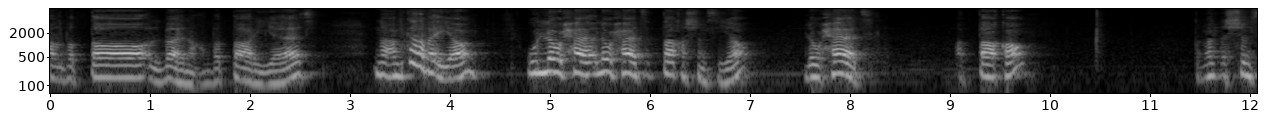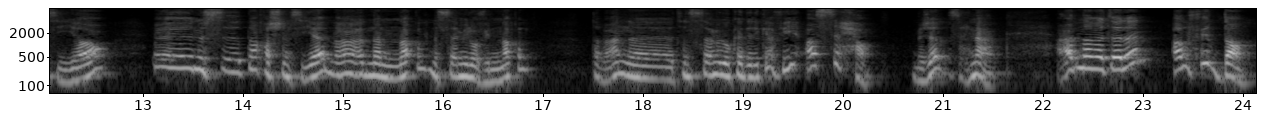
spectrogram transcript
البطاء الباهنة البطاريات نعم الكهربائية واللوحات لوحات الطاقة الشمسية لوحات الطاقة. طبعا الشمسية آه، الطاقة الشمسية عندنا النقل نستعمله في النقل. طبعا آه، تنستعمله كذلك في الصحة مجال الصحة. نعم عندنا مثلا الفضة.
